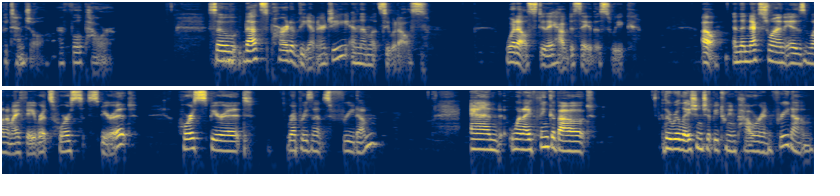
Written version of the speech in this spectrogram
potential, our full power. So that's part of the energy. And then let's see what else. What else do they have to say this week? Oh, and the next one is one of my favorites, horse spirit. Horse spirit represents freedom. And when I think about the relationship between power and freedom,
